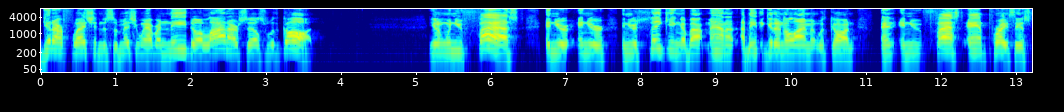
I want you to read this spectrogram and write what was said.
get our flesh into submission. We have a need to align ourselves with God. You know, when you fast and you're and you're and you're thinking about, man, I, I need to get in alignment with God and, and you fast and pray. See, it's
